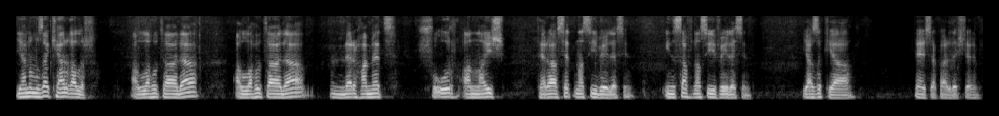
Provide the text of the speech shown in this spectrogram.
yanımıza kar kalır. Allahu Teala Allahu Teala merhamet, şuur, anlayış, feraset nasip eylesin. İnsaf nasip eylesin. Yazık ya. Neyse kardeşlerim.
